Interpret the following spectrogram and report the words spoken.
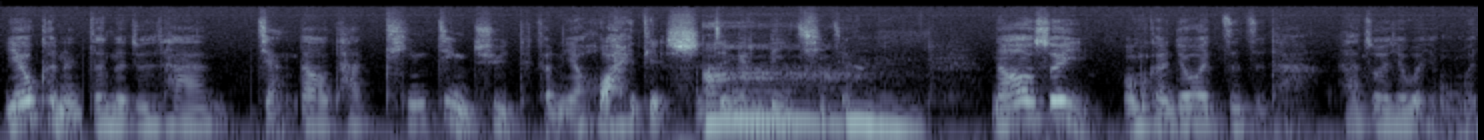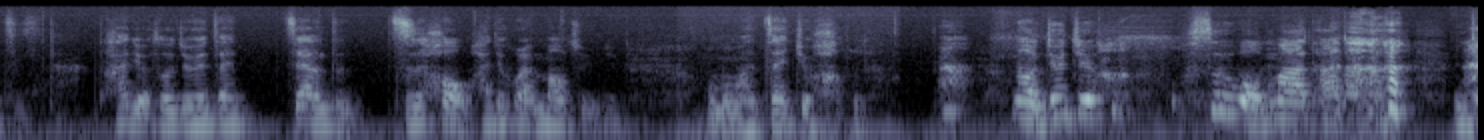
也有可能真的就是他讲到他听进去，可能要花一点时间跟力气这样。然后，所以我们可能就会制止他，他做一些危险，我们会制止他。他有时候就会在这样子之后，他就忽然冒出一句：“我妈妈在就好了。”那我就觉得 是我骂他，那 你就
